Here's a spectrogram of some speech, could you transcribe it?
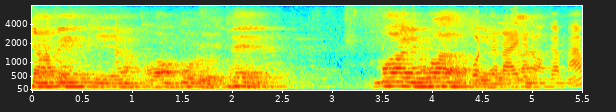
จะเป็นเสียงของบุรุษเพศไม่ว่าคนละลายพี่น้องครับเอ้า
